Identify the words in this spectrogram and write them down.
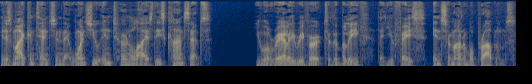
It is my contention that once you internalize these concepts, you will rarely revert to the belief that you face insurmountable problems.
